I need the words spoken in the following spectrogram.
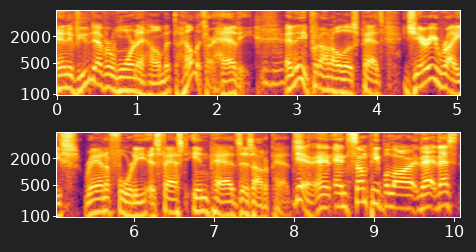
And if you've never worn a helmet, the helmets are heavy. Mm-hmm. And then he put on all those pads. Jerry Rice ran a 40 as fast in pads as out of pads. Yeah, and and some people are that that's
